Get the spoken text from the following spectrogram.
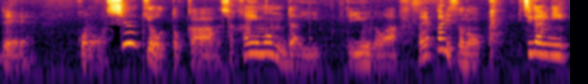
でこの宗教とか社会問題っていうのはやっぱりその 一概に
